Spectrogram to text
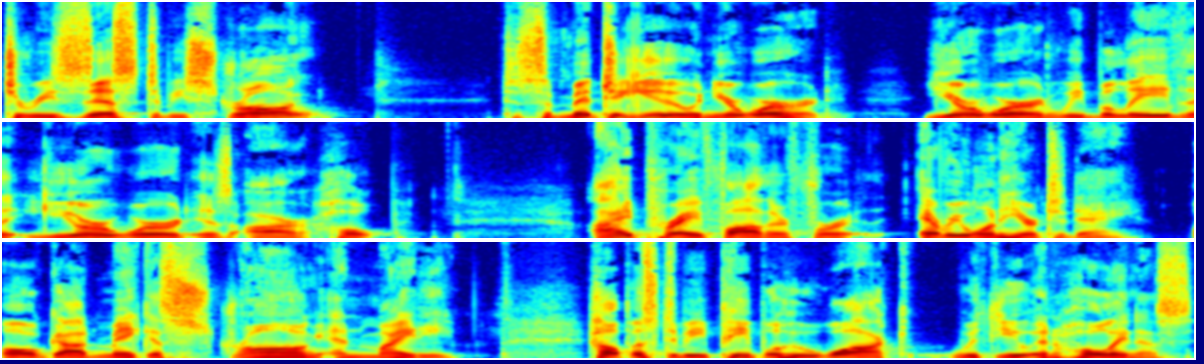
to resist, to be strong, to submit to you and your word. Your word, we believe that your word is our hope. I pray, Father, for everyone here today. Oh God, make us strong and mighty. Help us to be people who walk with you in holiness.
